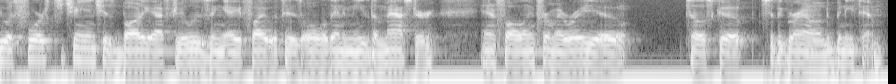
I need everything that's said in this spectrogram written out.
He was forced to change his body after losing a fight with his old enemy, the Master, and falling from a radio telescope to the ground beneath him.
